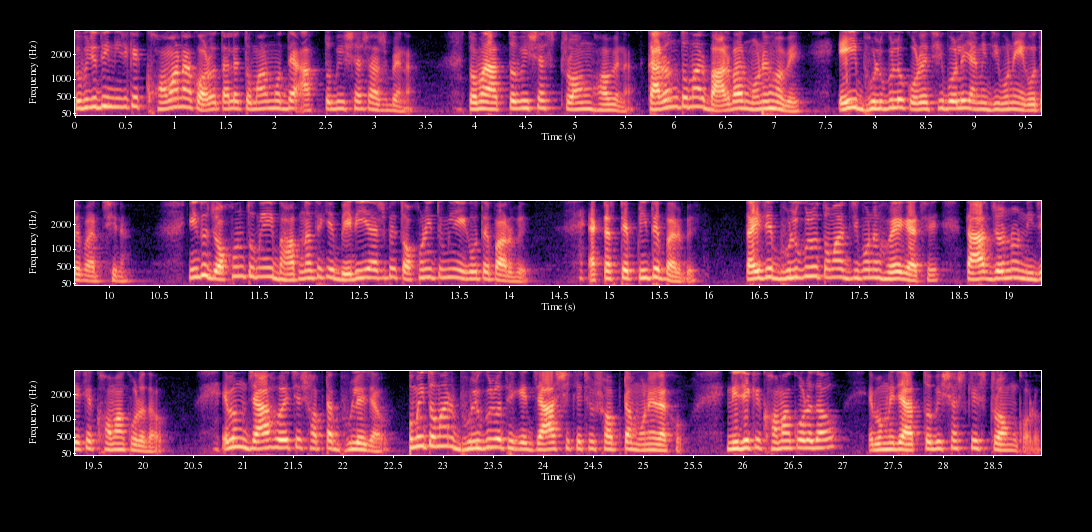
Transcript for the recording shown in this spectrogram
তুমি যদি নিজেকে ক্ষমা না করো, তাহলে তোমার মধ্যে আত্মবিশ্বাস আসবে না। তোমার আত্মবিশ্বাস স্ট্রং হবে না। কারণ তোমার বারবার মনে হবে, এই ভুলগুলো করেছি বলেই আমি জীবনে এগোতে পারছি না। কিন্তু যখন তুমি এই ভাবনা থেকে বেরিয়ে আসবে, তখনই তুমি এগোতে পারবে। একটা স্টেপ নিতে পারবে। তাই যে ভুলগুলো তোমার জীবনে হয়ে গেছে, তার জন্য নিজেকে ক্ষমা করে দাও। এবং যা হয়েছে সবটা ভুলে যাও। তুমি তোমার ভুলগুলো থেকে যা শিখেছো সবটা মনে রাখো। নিজেকে ক্ষমা করে দাও এবং নিজের আত্মবিশ্বাসকে স্ট্রং করো।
